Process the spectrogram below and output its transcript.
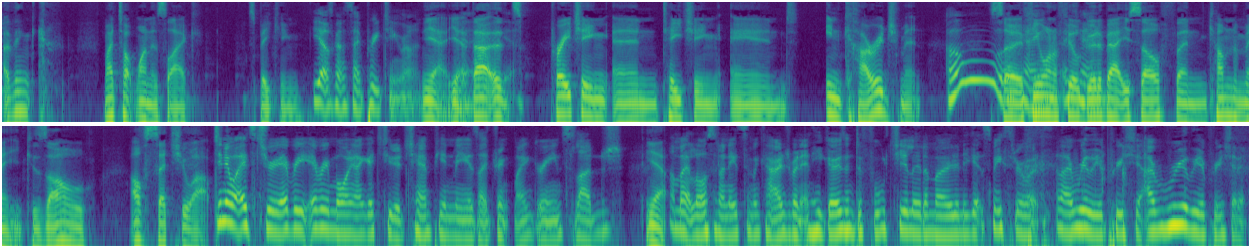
I think my top one is like speaking. Yeah, I was going to say preaching, right? Yeah, yeah, that it's preaching and teaching and encouragement. Oh, so if you want to feel okay. good about yourself, then come to me because I'll I'll set you up. Do you know what? It's true. Every every morning I get you to champion me as I drink my green sludge. Yeah. I'm like Lawson, I need some encouragement, and he goes into full cheerleader mode, and he gets me through it, and I really appreciate. I really appreciate it.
